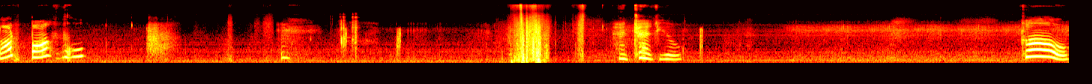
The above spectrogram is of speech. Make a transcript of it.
Not powerful. I tell you. Go.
